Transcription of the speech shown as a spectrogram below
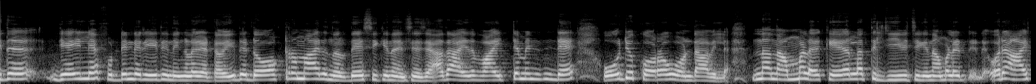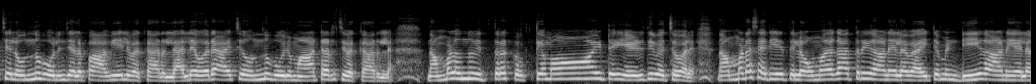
ഇത് ജയിലിലെ ഫുഡിന്റെ രീതി നിങ്ങൾ കേട്ടോ. ഇത് ഡോക്ടർമാർ നിർദ്ദേശിക്കുന്ന അനുസരിച്ച് അതായത് വൈറ്റമിന്റെ ഒരു കുറവും ഉണ്ടാവില്ല. എന്നാൽ നമ്മൾ കേരളത്തിൽ ജീവിച്ചിരിക്കുന്ന നമ്മൾ ഒരാഴ്ചയിൽ ഒന്ന് പോലും ചിലപ്പോൾ അവിയൽ വെക്കാറില്ല അല്ലെ ഒരാഴ്ച ഒന്ന് പോലും ആട്ടിറച്ചി വെക്കാറില്ല. നമ്മളൊന്നും ഇത്ര കൃത്യമായിട്ട് എഴുതി വെച്ച പോലെ നമ്മുടെ ശരീരത്തിൽ ഒമേഗ ത്രീ കാണുകയില്ല വൈറ്റമിൻ ഡി കാണുകയില്ല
